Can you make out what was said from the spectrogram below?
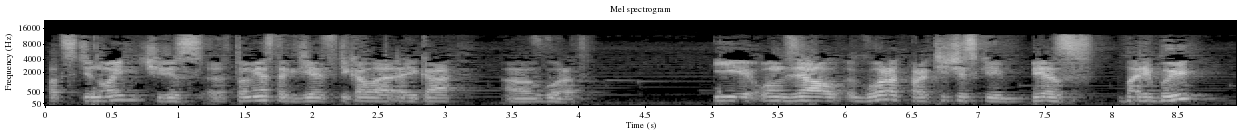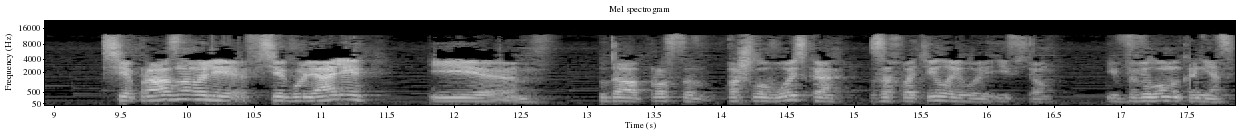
под стеной через э, то место, где втекала река э, в город. И он взял город практически без борьбы. Все праздновали, все гуляли, и э, туда просто вошло войско, захватило его, и все. И в Вавилону конец.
